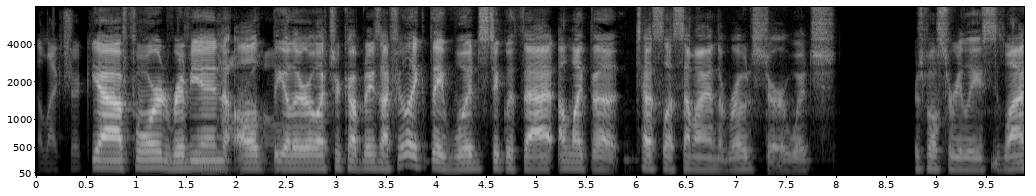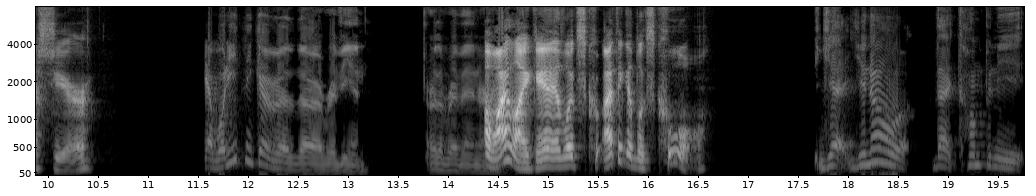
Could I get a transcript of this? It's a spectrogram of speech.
electric. yeah, Ford, Rivian, Power all the other electric companies. I feel like they would stick with that, unlike the Tesla Semi and the Roadster, which were supposed to release last year. Yeah, what do you think of uh, the Rivian or the Rivian? Oh, I like it. It looks. co- I think it looks cool. Yeah, you know that company.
